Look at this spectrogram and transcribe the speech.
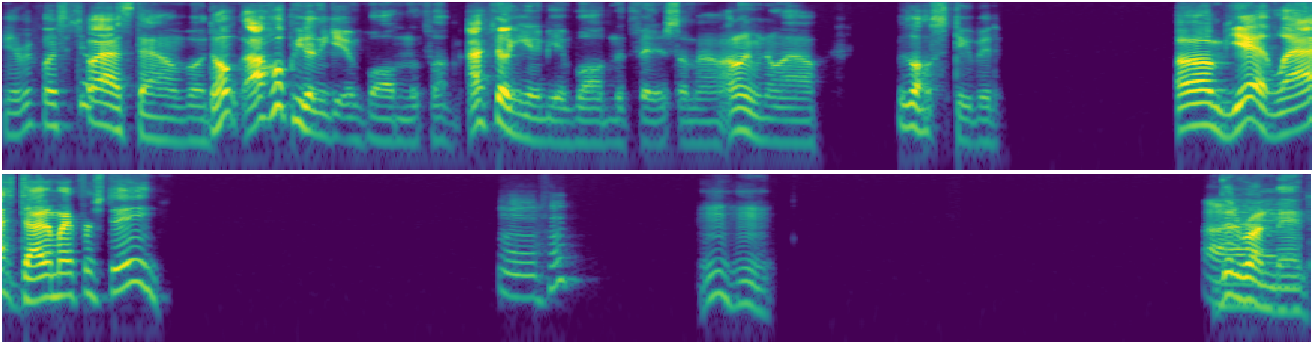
yeah. Ric Flair, sit your ass down, bro. Don't. I hope he doesn't get involved in the fuck. I feel like he's gonna be involved in the finish somehow. I don't even know how. It was all stupid. Um, yeah. Last dynamite for Sting. Mm-hmm. Mm-hmm. Good run, man.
